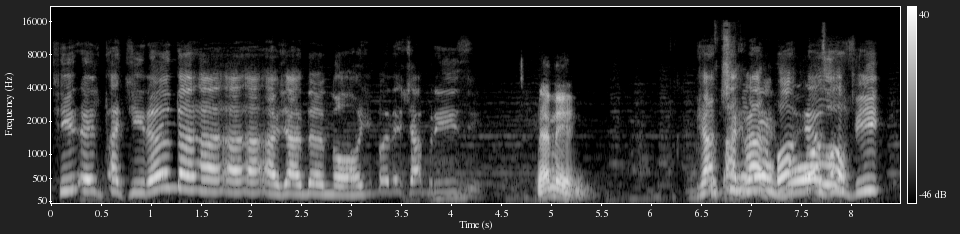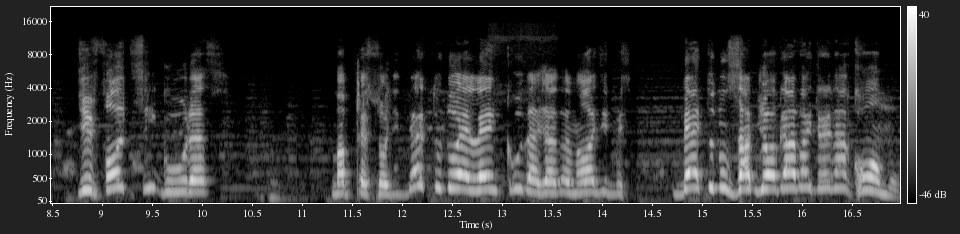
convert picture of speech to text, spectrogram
tira- Ele tá tirando a, a, a- Jardim Norte pra deixar a Brise. É mesmo? Já O tá claro. Ó, Eu ouvi de fontes seguras uma pessoa de dentro do elenco da Jardim Norte disse: Beto não sabe jogar, vai treinar como?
